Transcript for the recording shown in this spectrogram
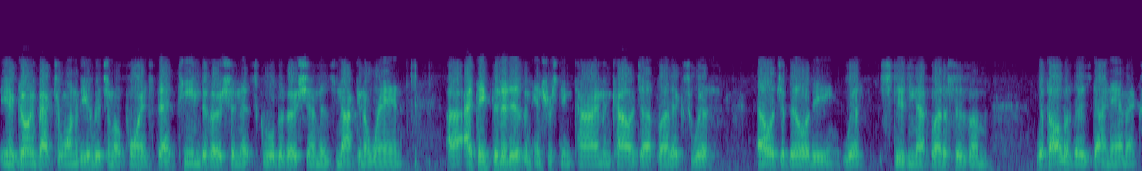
you know, going back to one of the original points, that team devotion, that school devotion is not going to wane. Uh, I think that it is an interesting time in college athletics with eligibility, with student athleticism, with all of those dynamics.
